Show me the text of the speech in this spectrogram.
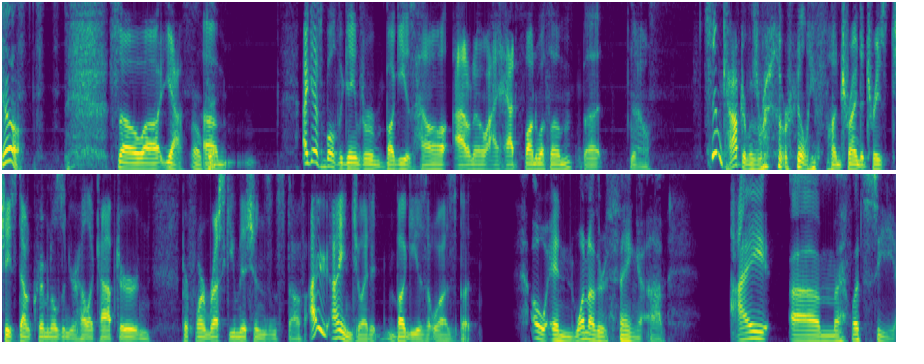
No. So uh, yeah, Okay. um, I guess both the games were buggy as hell. I don't know. I had fun with them, but no. Simcopter was really fun trying to trace, chase down criminals in your helicopter and perform rescue missions and stuff. I, I enjoyed it, buggy as it was, but Oh, and one other thing. Um, I um, let's see.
